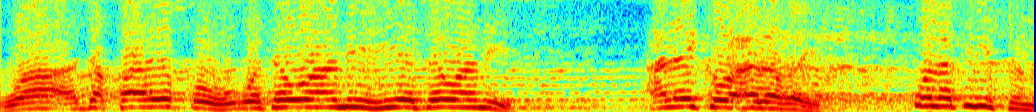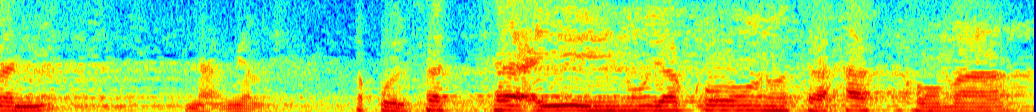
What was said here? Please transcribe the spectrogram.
ودقائقه وثوانيه هي ثوانيه. عليك وعلى غيرك ولكن يتمنى. نعم يلا. يقول فالتعيين يكون تحكما.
